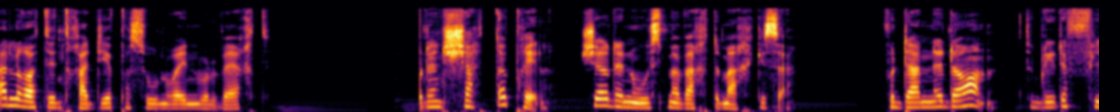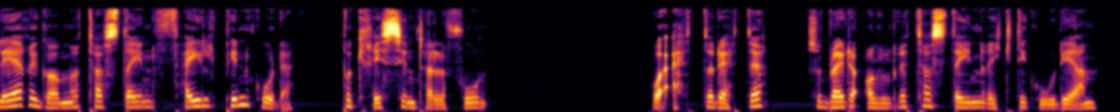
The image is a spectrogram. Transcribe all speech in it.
eller at en tredje person var involvert. Og den 6. april skjer det noe som er verdt å merke seg. For denne dagen så blir det flere ganger tasta inn feil PIN-kode på Chris sin telefon. Og etter dette så ble det aldri tasta inn riktig kode igjen.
